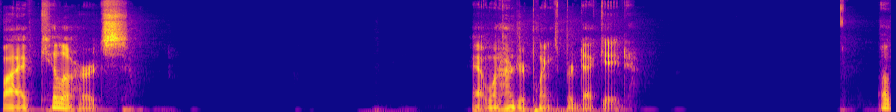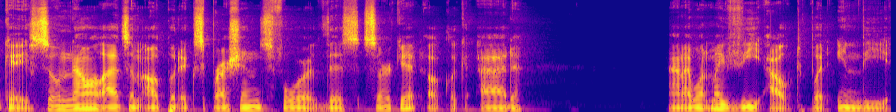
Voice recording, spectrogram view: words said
5 kilohertz at 100 points per decade. Okay, so now I'll add some output expressions for this circuit. I'll click add and I want my V out, but in the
